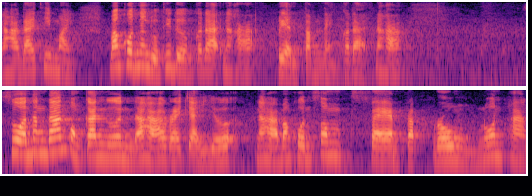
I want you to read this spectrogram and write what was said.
นะคะ ได้ที่ใหม่ บางคนยังอยู่ที่เดิมก็ได้นะคะ เปลี่ยนตำแหน่งก็ได้นะคะ ส่วนทางด้านของการเงินนะคะ รายจ่ายเยอะนะคะ บางคนซ่อมแซมปรับปรุงโน่นพัง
